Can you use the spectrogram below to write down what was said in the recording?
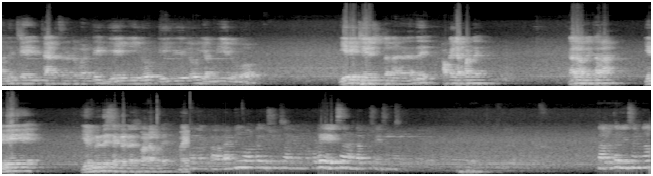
పని చేయించాల్సినటువంటి ఏఈలు డిఈలు ఎంఈలు ఏం చేస్తున్నారు అనేది ఒక చెప్పండి. ఎలా చెప్తారా ఎనీ ఎమ్యూనిటీ సెక్రటరీ రెస్పాండ్ అవ్వండి బయట రన్నింగ్ వాటర్ ఇష్యూస్ అవి ఉన్నా కూడా ఏ సార్ అండర్లో చేసాం సార్. తర్వాత రీసెంట్గా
